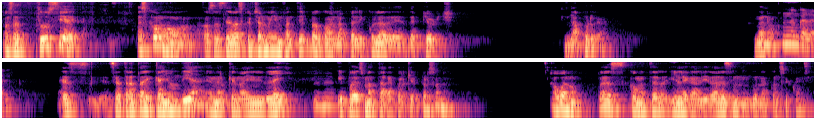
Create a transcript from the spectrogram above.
O sea, tú sí. Es como. O sea, se va a escuchar muy infantil, pero como en la película de, de Purge. La purga. Bueno. Nunca la vi. Es, se trata de que hay un día en el que no hay ley y puedes matar a cualquier persona. O bueno, puedes cometer ilegalidades sin ninguna consecuencia.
